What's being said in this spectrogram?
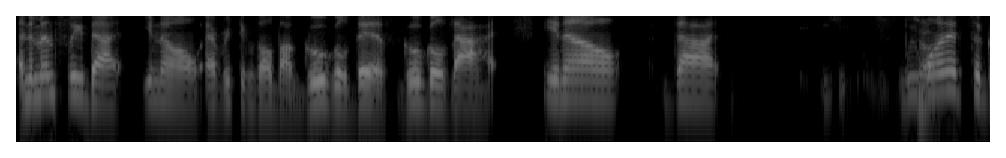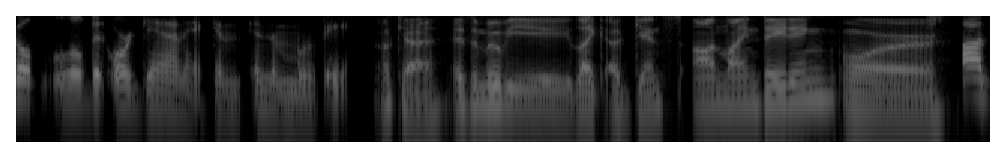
And immensely that you know everything's all about google this google that you know that he- we So- wanted to go a little bit organic in in the movie. Okay. Is the movie like against online dating or? Um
